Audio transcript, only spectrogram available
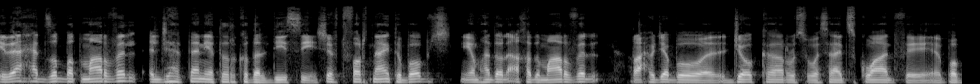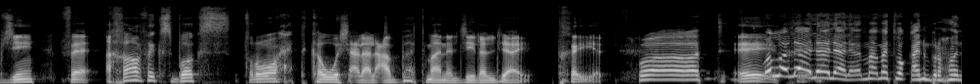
إذا أحد زبط مارفل الجهة الثانية تركض ال DC شفت فورتنايت وبوبجي يوم هذول أخذوا مارفل راحوا جابوا جوكر و Suicide Squad في بوبجي فأخاف إكس بوكس تروح تكوش على ألعاب باتمان الجيل الجاي. تخيل. what إيه. والله لا لا لا لا ما, ما أتوقع إنهم بيروحون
